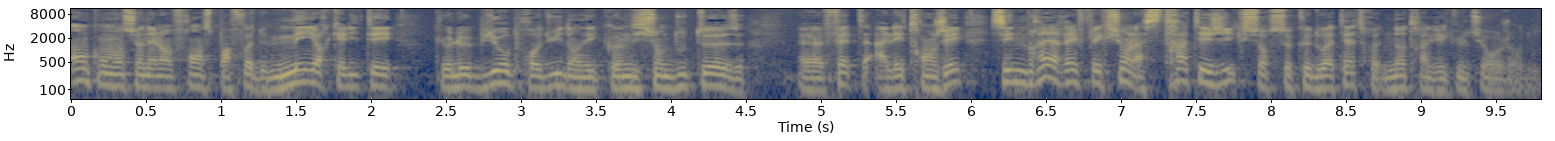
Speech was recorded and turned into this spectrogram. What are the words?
en conventionnel en France, parfois de meilleure qualité que le bio produit dans des conditions douteuses euh, faites à l'étranger. C'est une vraie réflexion la stratégique sur ce que doit être notre agriculture aujourd'hui.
